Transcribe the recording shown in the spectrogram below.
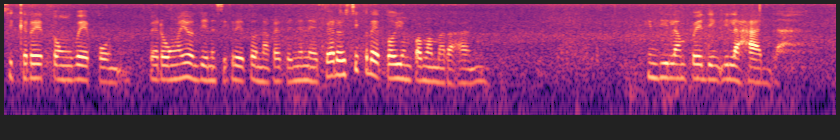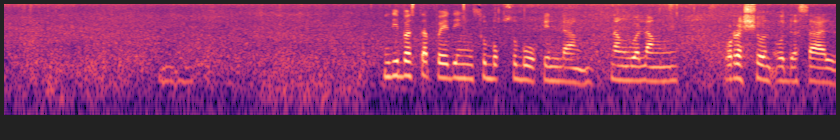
Sikretong weapon. Pero ngayon, di na sikreto. Nakita niyo na eh. Pero sikreto yung pamamaraan. Hindi lang pwedeng ilahad. Hindi basta pwedeng subok-subukin lang nang walang orasyon o dasal.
